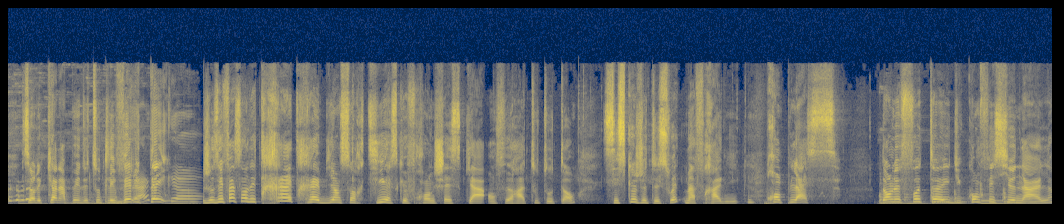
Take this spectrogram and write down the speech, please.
Sur le canapé de toutes les vérités. Josépha s'en est très très bien sortie. Est-ce que Francesca en fera tout autant? C'est ce que je te souhaite, ma Franny. Prends place dans le fauteuil du confessionnal.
